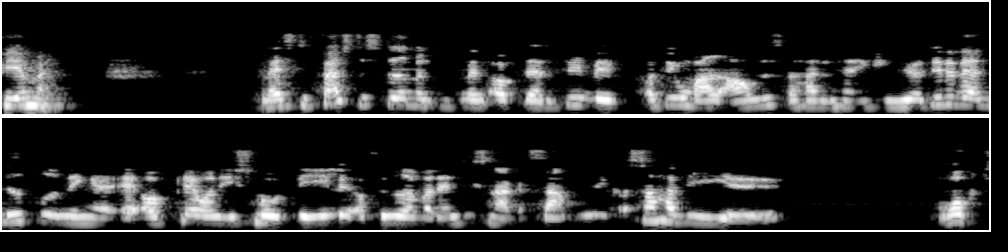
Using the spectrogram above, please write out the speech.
firma? Eller altså det første sted, man, man opdager det, det er ved, og det er jo meget Agnes, der har den her ingeniør, det er det der nedbrydning af, af opgaverne i små dele, og finde ud af, hvordan de snakker sammen. Ikke? Og så har vi øh, brugt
